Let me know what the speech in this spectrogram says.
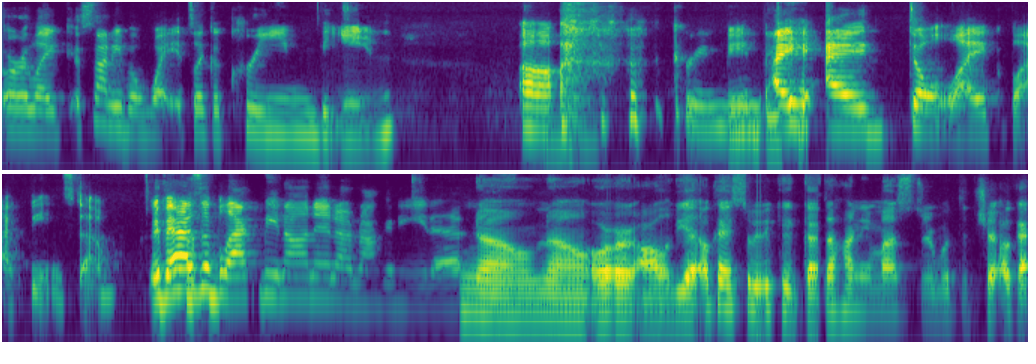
or like it's not even white; it's like a cream bean. Uh, cream bean. Bean I I don't like black beans though. If it has a black bean on it, I'm not gonna eat it. No, no, or olive. Yeah. Okay, so we could get the honey mustard with the chip. Okay.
